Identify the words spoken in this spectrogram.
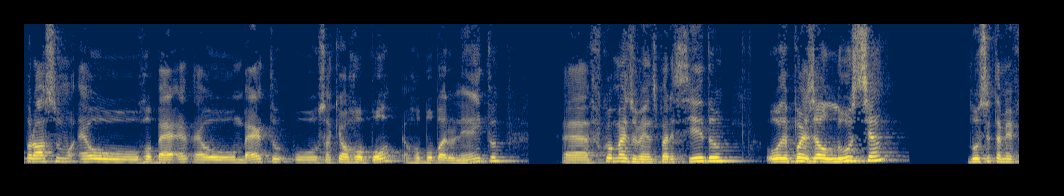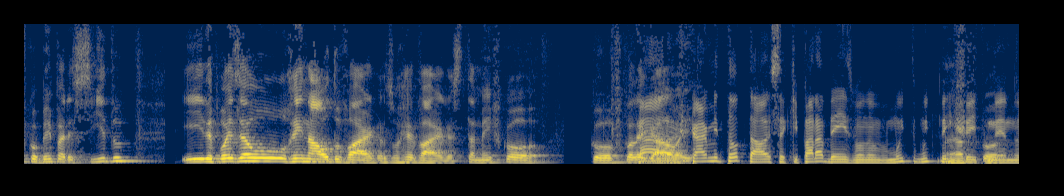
próximo é o Roberto, é o Humberto, o, só que é o robô, é o robô barulhento. É, ficou mais ou menos parecido. O depois é o Lucian. Lucian também ficou bem parecido. E depois é o Reinaldo Vargas, o Rê Vargas, também ficou ficou, ficou legal Cara, aí. charme total isso aqui, parabéns, mano. Muito, muito bem É, feito ficou. mesmo.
